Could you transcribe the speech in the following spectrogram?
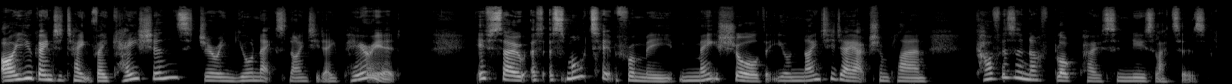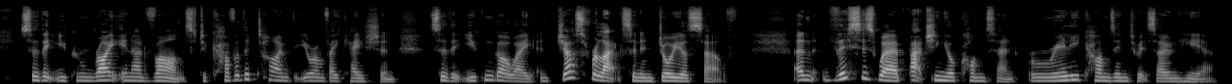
are you going to take vacations during your next 90 day period? If so, a, a, small tip from me make sure that your 90 day action plan covers enough blog posts and newsletters so that you can write in advance to cover the time that you're on vacation so that you can go away and just relax and enjoy yourself. And this is where batching your content really comes into its own here.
